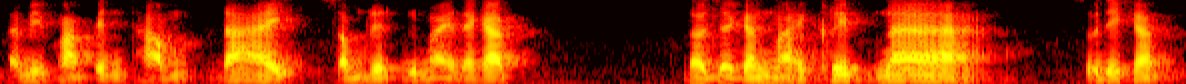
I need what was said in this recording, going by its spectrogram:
และมีความเป็นธรรมได้สำเร็จหรือไม่นะครับ เราจะกันใหม่คลิปหน้า สวัสดีครับ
